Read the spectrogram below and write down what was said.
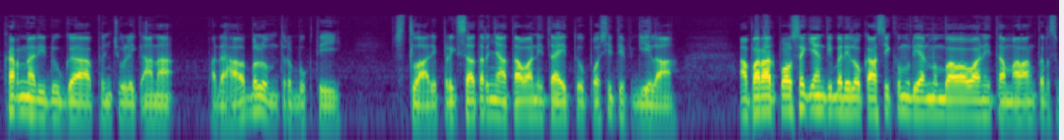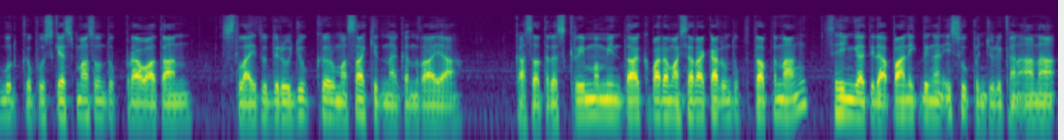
karena diduga penculik anak, padahal belum terbukti. Setelah diperiksa ternyata wanita itu positif gila. Aparat polsek yang tiba di lokasi kemudian membawa wanita malang tersebut ke puskesmas untuk perawatan. Setelah itu dirujuk ke rumah sakit Nagan Raya. Kasat Reskrim meminta kepada masyarakat untuk tetap tenang sehingga tidak panik dengan isu penculikan anak.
